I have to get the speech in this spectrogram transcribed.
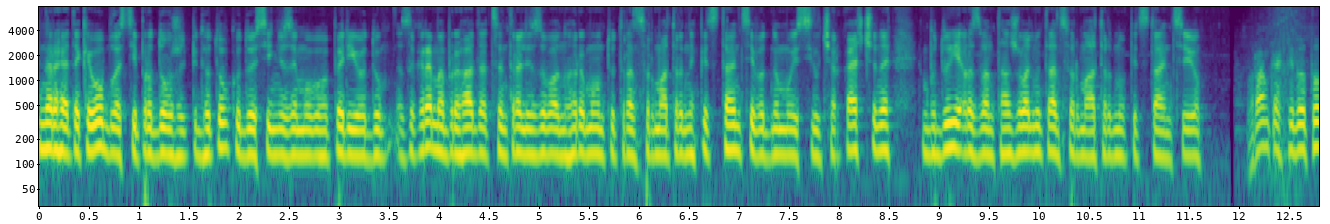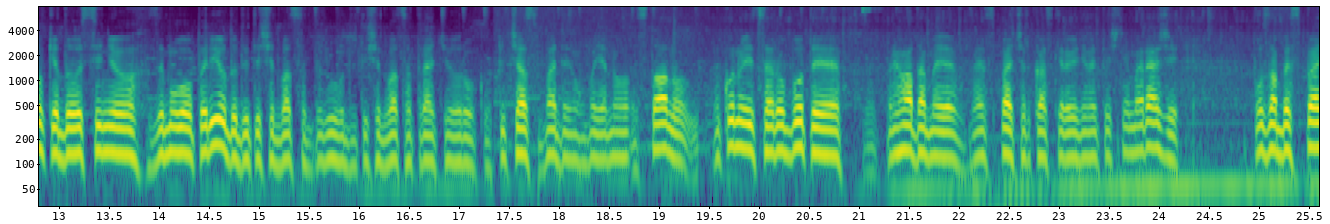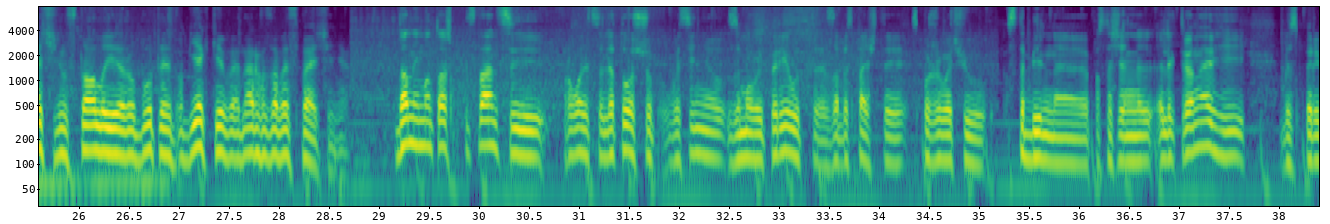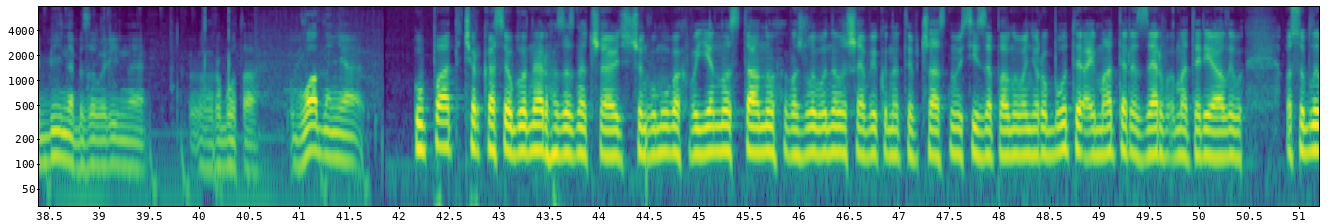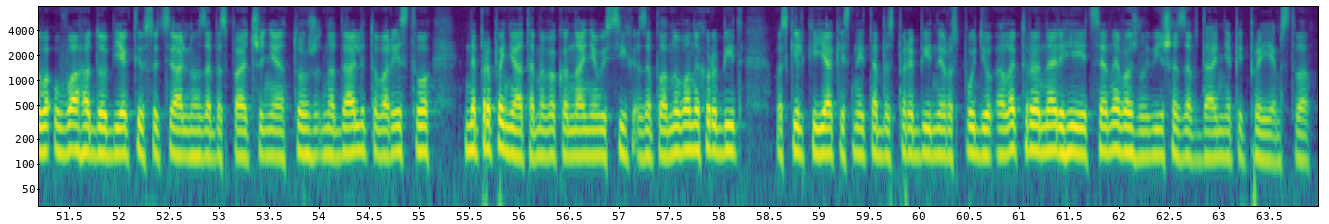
Енергетики області продовжують підготовку до осінньо-зимового періоду. Зокрема, бригада централізованого ремонту трансформаторних підстанцій в одному із сіл Черкащини будує розвантажувальну трансформаторну підстанцію. В рамках підготовки до осінньо-зимового періоду 2022-2023 року під час введення воєнного стану виконуються роботи бригадами ГСП Черкаські районні електричні мережі по забезпеченню сталої роботи об'єктів енергозабезпечення. Даний монтаж підстанції проводиться для того, щоб в осінньо-зимовий період забезпечити споживачу стабільне постачання електроенергії, безперебійна, безаварійна е, робота обладнання УПАД Черкаси Обленерго зазначають, що в умовах воєнного стану важливо не лише виконати вчасно усі заплановані роботи, а й мати резерв матеріалів. Особлива увага до об'єктів соціального забезпечення. Тож надалі товариство не припинятиме виконання усіх запланованих робіт, оскільки якісний та безперебійний розподіл електроенергії це найважливіше завдання підприємства.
